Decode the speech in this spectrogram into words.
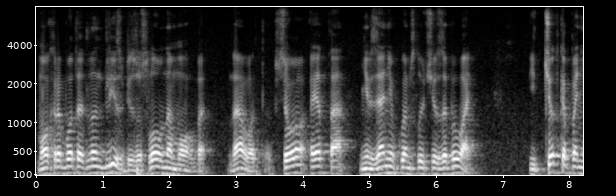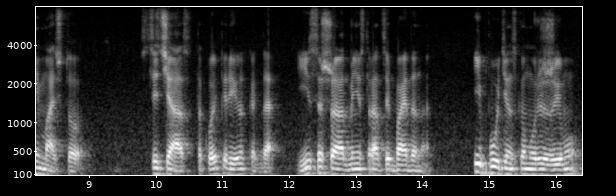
Мог работать ленд-лиз, безусловно, мог бы. Да, вот. Все это нельзя ни в коем случае забывать. И четко понимать, что сейчас такой период, когда и США, администрации Байдена, и путинскому режиму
